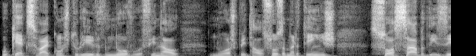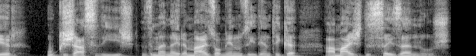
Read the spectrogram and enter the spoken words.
o que é que se vai construir de novo, afinal, no Hospital Sousa Martins, só sabe dizer o que já se diz, de maneira mais ou menos idêntica, há mais de seis anos.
